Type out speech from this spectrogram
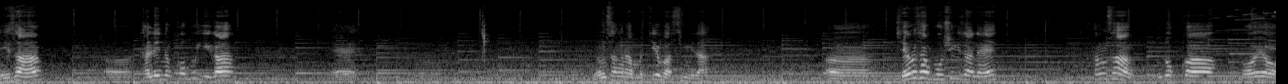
이상 어, 달리는 꼬부기가 예, 음, 영상을 한번 띄워봤습니다. 어, 제 영상 보시기 전에 항상 구독과 좋아요,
